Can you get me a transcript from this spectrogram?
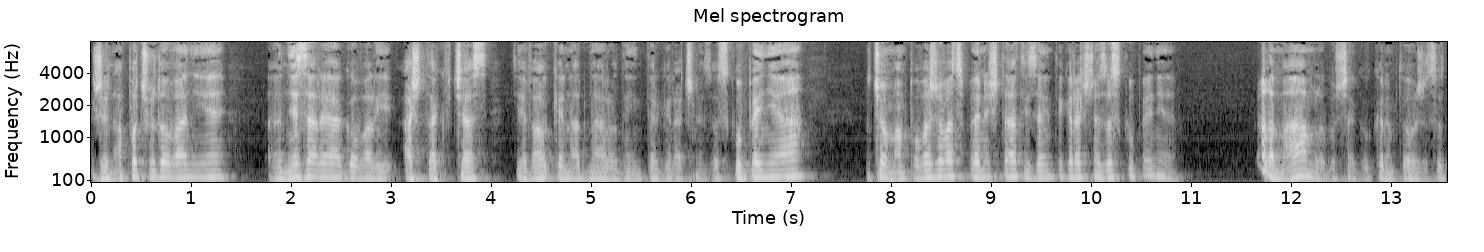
že na počudovanie e, nezareagovali až tak včas tie veľké nadnárodné integračné zoskupenia. Čo, mám považovať Spojené štáty za integračné zoskupenie? Ale mám, lebo však okrem toho, že sú,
